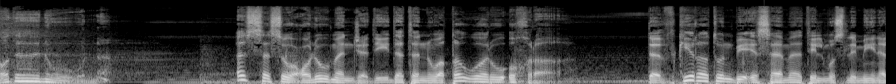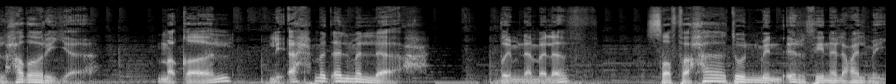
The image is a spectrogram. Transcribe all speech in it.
صدانون. أسسوا علوما جديدة وطوروا أخرى. تذكرة بإسهامات المسلمين الحضارية. مقال لأحمد الملاح. ضمن ملف صفحات من إرثنا العلمي.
